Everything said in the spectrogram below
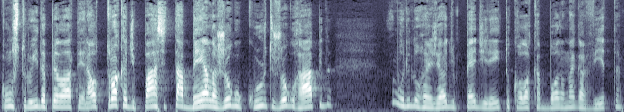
construída pela lateral, troca de passe, tabela, jogo curto, jogo rápido. O Murilo Rangel de pé direito coloca a bola na gaveta.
